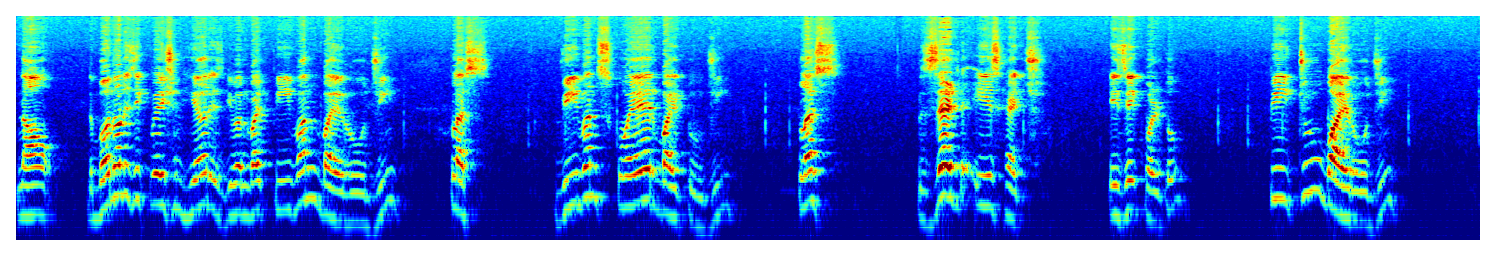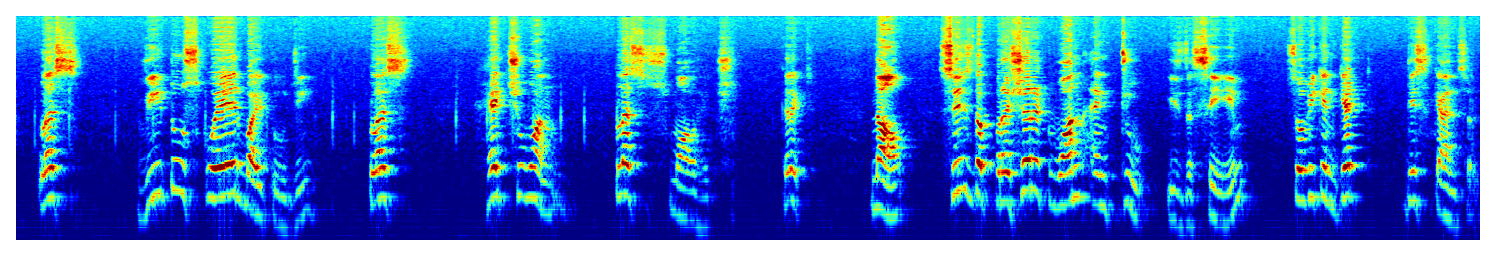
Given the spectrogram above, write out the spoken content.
Now, the Bernoulli's equation here is given by P1 by rho g plus V1 square by 2g plus Z is H is equal to P2 by rho g plus V2 square by 2g plus H1 plus small h. Correct? Now, since the pressure at 1 and 2 is the same, so we can get this cancelled.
